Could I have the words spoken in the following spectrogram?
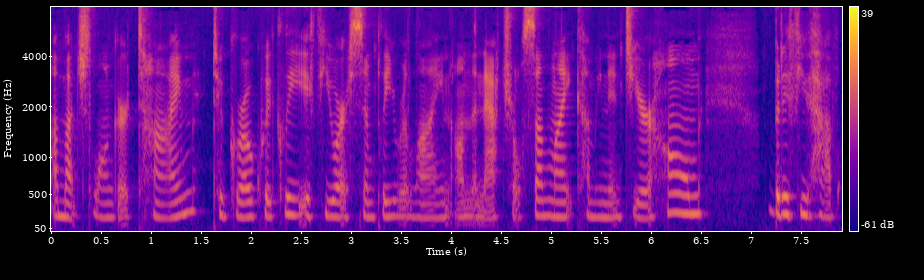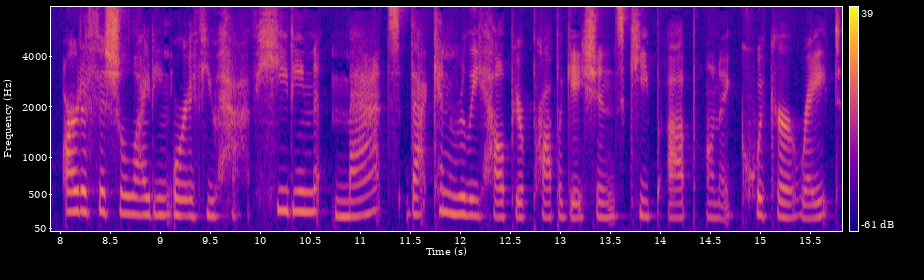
a much longer time to grow quickly if you are simply relying on the natural sunlight coming into your home. But if you have artificial lighting or if you have heating mats, that can really help your propagations keep up on a quicker rate.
